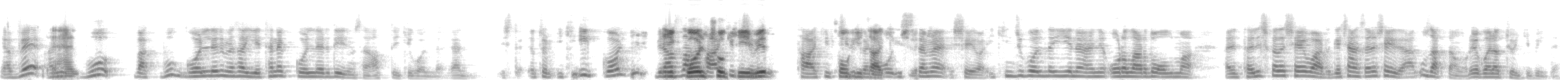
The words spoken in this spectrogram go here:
ya ve hani Yani- bu bak bu golleri mesela yetenek golleri değil mesela attığı iki golde. Yani işte atıyorum iki ilk gol biraz İlk daha gol çok iyi bir takipçilik çok iyi hani o isteme şey var. İkinci golde yine hani oralarda olma. Hani Talisca'da şey vardı. Geçen sene şeydi. uzaktan vuruyor, gol atıyor gibiydi.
